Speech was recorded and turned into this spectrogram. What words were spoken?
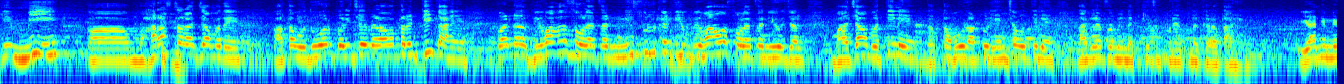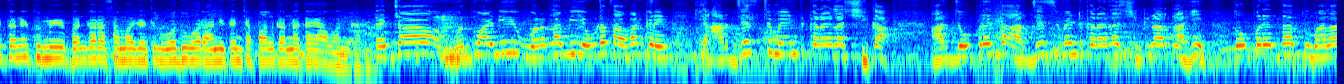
की मी महाराष्ट्र राज्यामध्ये आता वधूवर परिचय मिळावा तर ठीक आहे पण विवाह सोहळ्याचं निशुल्क नि विवाह सोहळ्याचं नियोजन माझ्या वतीने दत्ताभाऊ राठोड यांच्या वतीने लागण्याचा मी नक्कीच प्रयत्न करत आहे. या निमित्ताने तुम्ही बंजारा समाजातील वधूवर आणि त्यांच्या पालकांना काय आवाहन कराल? त्यांच्या वधू आणि वराला मी एवढंच आव्हान करेन की ॲडजस्टमेंट करायला शिका. आज जोपर्यंत ॲडजस्टमेंट करायला शिकणार नाही तोपर्यंत तुम्हाला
